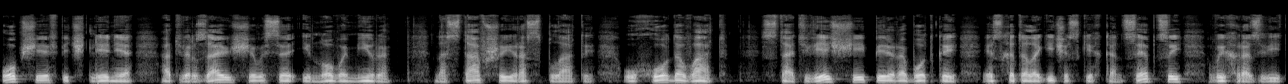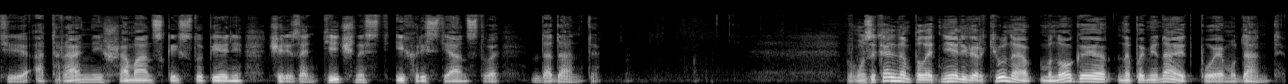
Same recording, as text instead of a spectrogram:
общее впечатление отверзающегося иного мира, наставшей расплаты, ухода в ад, стать вещей переработкой эсхатологических концепций в их развитии от ранней шаманской ступени через античность и христианство до Данте. В музыкальном полотне Ливеркюна многое напоминает поэму Данте,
